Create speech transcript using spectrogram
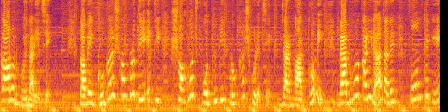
কারণ হয়ে দাঁড়িয়েছে। তবে গুগল সম্প্রতি একটি সহজ পদ্ধতি প্রকাশ করেছে, যার মাধ্যমে ব্যবহারকারীরা তাদের ফোন থেকে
